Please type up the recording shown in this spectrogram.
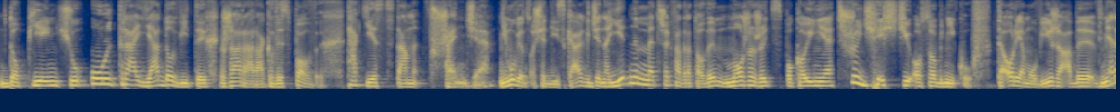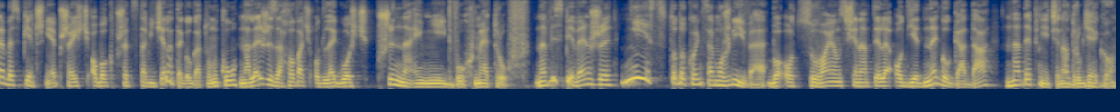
do pięciu ultra jadowitych żararak wyspowych. Tak jest tam wszędzie. Nie mówiąc mówiąc o siedliskach, gdzie na jednym metrze kwadratowym może żyć spokojnie 30 osobników. Teoria mówi, że aby w miarę bezpiecznie przejść obok przedstawiciela tego gatunku, należy zachować odległość przynajmniej dwóch metrów. Na wyspie węży nie jest to do końca możliwe, bo odsuwając się na tyle od jednego gada, nadepniecie na drugiego.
